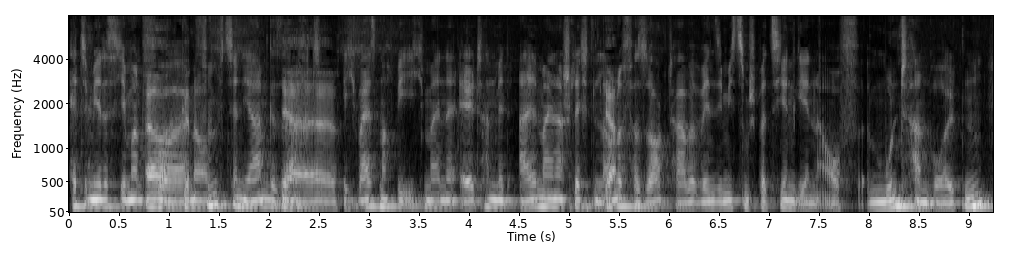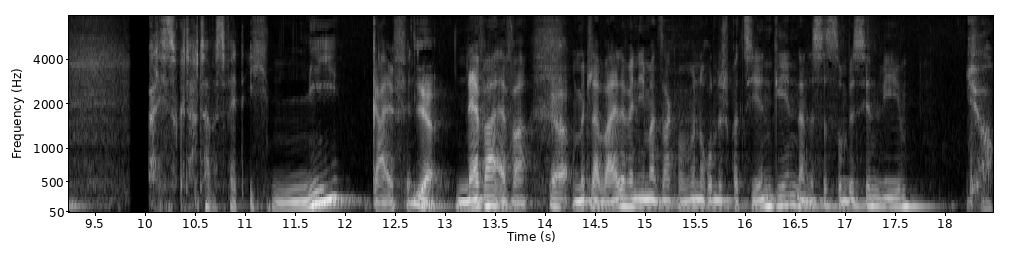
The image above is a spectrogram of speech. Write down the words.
Hätte mir das jemand vor genau. 15 Jahren gesagt, Ja, ich weiß noch, wie ich meine Eltern mit all meiner schlechten Laune Ja. versorgt habe, wenn sie mich zum Spazierengehen aufmuntern wollten, weil ich so gedacht habe, das werde ich nie geil finden. Ja. Never ever. Ja. Und mittlerweile, wenn jemand sagt, wollen wir eine Runde spazieren gehen, dann ist es so ein bisschen wie, ja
